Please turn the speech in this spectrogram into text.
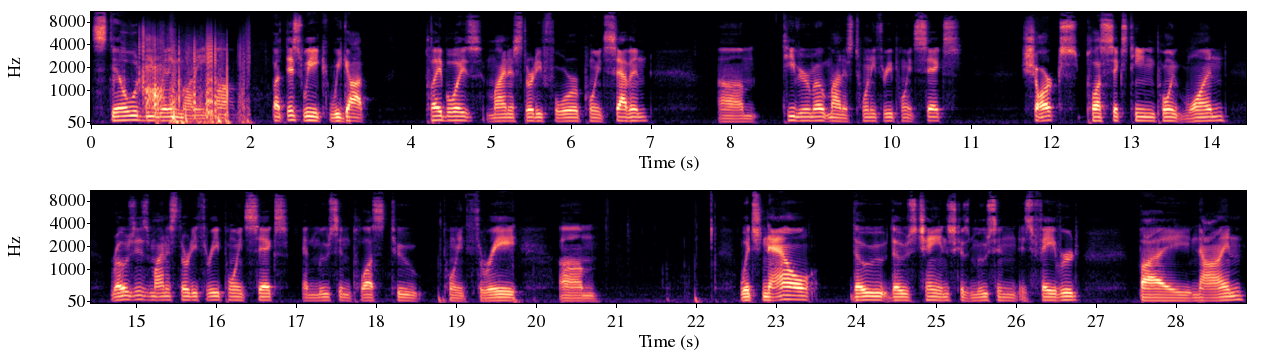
still would be winning money. Um, but this week we got Playboys minus 34.7. Um, TV remote minus 23.6. Sharks plus 16.1, Roses minus 33.6, and Moosin plus 2.3. Um, which now, though those changed because Moosin is favored by 9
